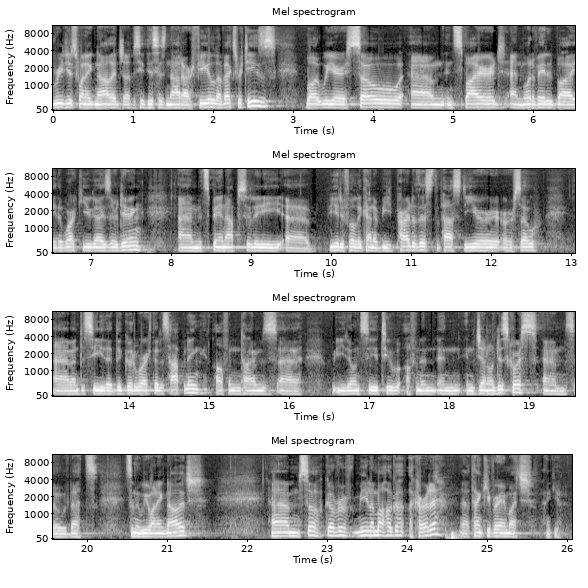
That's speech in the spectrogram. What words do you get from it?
really just want to acknowledge, obviously this is not our field of expertise, but we are so um, inspired and motivated by the work you guys are doing. Um, it's been absolutely uh, beautiful to kind of be part of this the past year or so um, and to see that the good work that is happening. Oftentimes, uh, you don't see it too often in, in, in general discourse, um, so that's something we want to acknowledge. Um, so, Go raibh míle maith agaibh, uh, thank you very much. Thank you.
